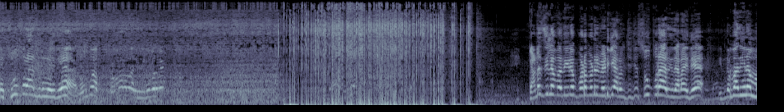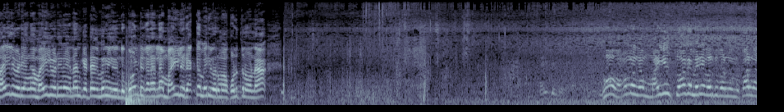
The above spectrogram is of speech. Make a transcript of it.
ஏ சூப்பராக இருக்குதுங்க இது. ரொம்ப பிரமாதமாக இருக்கு. இது பாருங்க. கடைசியில பாத்தீங்கன்னா படப்பட வெடிக்க ஆரம்பிச்சிச்சு. சூப்பரா இருக்குது ஆனா இது. இந்த பாத்தீங்கன்னா மயில் வெடியாங்க. மயில் வெடினா என்னன்னு கேட்டா இது மாதிரி இந்த கோல்டு கலர்ல மயில் ரெக்க மாதிரி வருமா? கொளுத்தினோன்னா. ஆமாங்க. மயில் சோகை மாதிரியே வருது பாருங்க. பாருங்க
